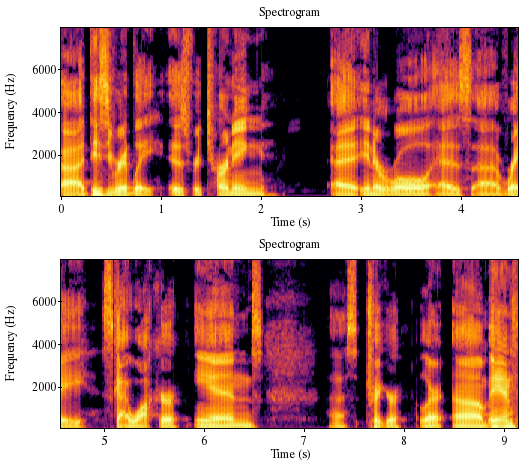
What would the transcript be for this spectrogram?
uh, Daisy Ridley is returning uh, in her role as uh, Rey Skywalker and uh, trigger alert. Um, and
